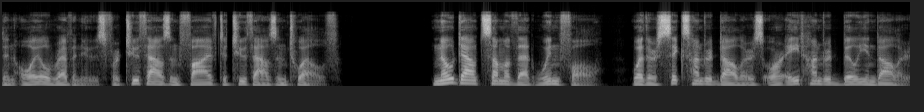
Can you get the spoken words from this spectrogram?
in oil revenues for 2005 to 2012. No doubt some of that windfall, whether $600 or $800 billion,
